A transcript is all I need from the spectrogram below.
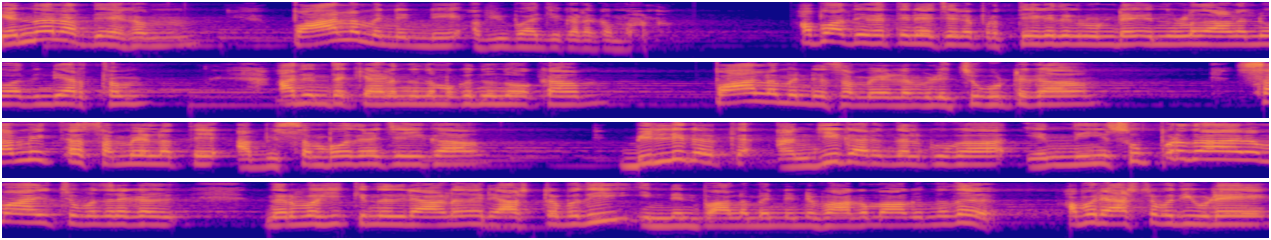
എന്നാൽ അദ്ദേഹം പാർലമെന്റിന്റെ അവിഭാജ്യ ഘടകമാണ്. അപ്പോൾ അദ്ദേഹത്തിന് ചില പ്രത്യേകതകളുണ്ട് എന്നുള്ളതാണല്ലോ അതിന്റെ അർത്ഥം. അതെന്തൊക്കെയാണെന്ന് നമുക്കൊന്ന് നോക്കാം. പാർലമെന്റ് സമ്മേളനം വിളിച്ചുകൂട്ടുക. സംയുക്ത സമ്മേളനത്തെ അഭിസംബോധന ചെയ്യുക. ബില്ലുകൾക്ക് അംഗീകാരം നൽകുക എന്നീ സുപ്രധാനമായ ചുമതലകൾ നിർവഹിക്കുന്നതിലാണ് രാഷ്ട്രപതി ഇന്ത്യൻ പാർലമെന്റിന്റെ ഭാഗമാകുന്നത്. അപ്പോൾ രാഷ്ട്രപതിയുടെ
